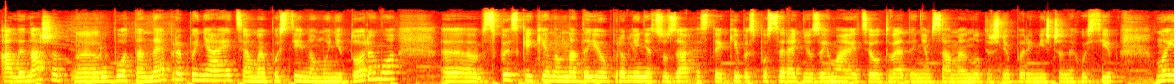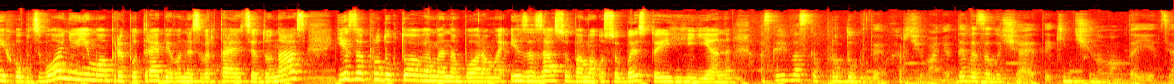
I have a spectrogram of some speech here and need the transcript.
Але наша е, робота не припиняється. Ми постійно моніторимо е, списки, які нам надає управління соцзахисту, які безпосередньо займаються от веденням саме внутрішньопереміщених осіб. Ми їх обдзвонюємо. При потребі вони звертаються до нас і за продуктовими наборами, і за засобами особистої гігієни. А скажіть, будь ласка, продукти харчування, де ви залучаєте? Яким чином вам вдається?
